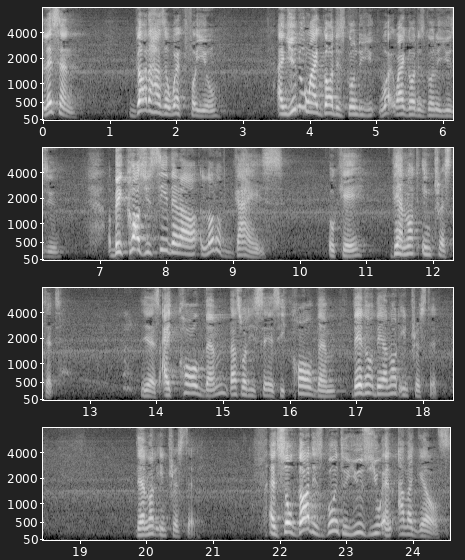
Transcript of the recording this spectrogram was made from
Listen, God has a work for you, and you know why God is going to why why God is going to use you, because you see there are a lot of guys, okay, they are not interested. Yes, I called them. That's what he says. He called them. They don't. They are not interested. They are not interested. And so God is going to use you and other girls.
